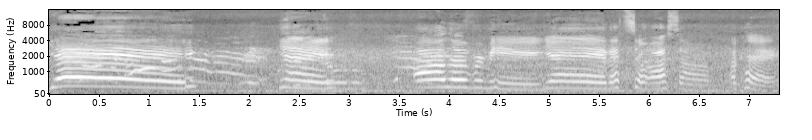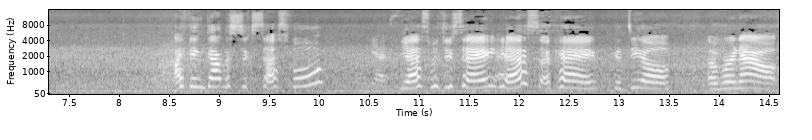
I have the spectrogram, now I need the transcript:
Yay! Yay! All over me. Yay, that's so awesome. Okay. I think that was successful. Yes. Yes, would you say? Yes? Okay, good deal. Over and out.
